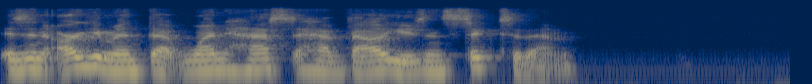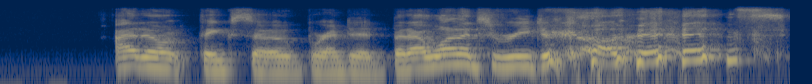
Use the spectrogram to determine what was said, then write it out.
is an argument that one has to have values and stick to them. I don't think so, Brendan, but I wanted to read your comments.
